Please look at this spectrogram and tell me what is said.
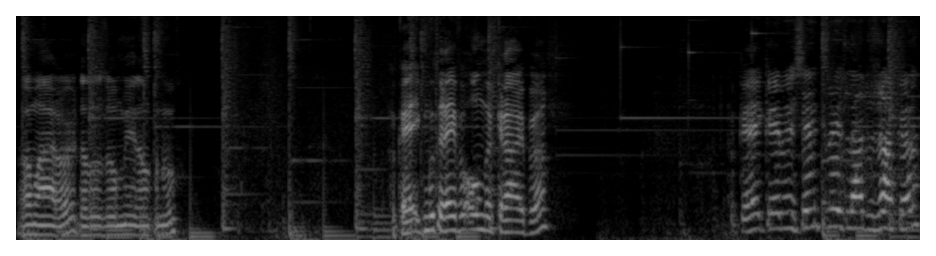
Oh maar hoor, dat is wel meer dan genoeg. Oké, ik moet er even onder kruipen. Oké, kun je me een centimeter laten zakken?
